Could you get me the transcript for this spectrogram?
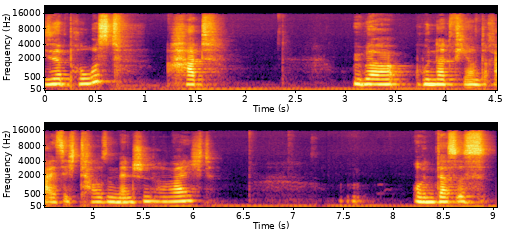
Dieser Post hat über 134.000 Menschen erreicht. Und das ist,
